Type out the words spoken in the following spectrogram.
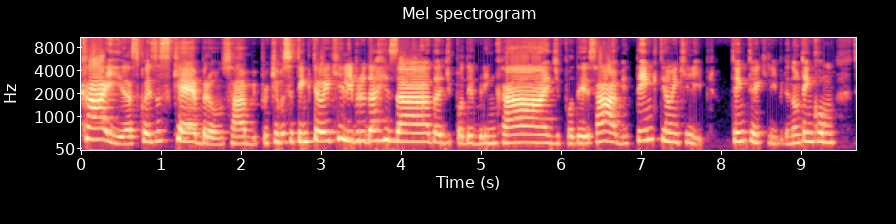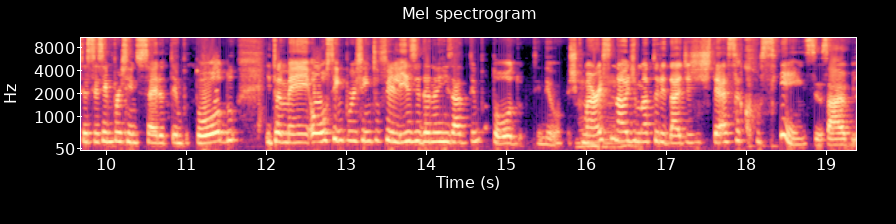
cai, as coisas quebram, sabe? Porque você tem que ter o equilíbrio da risada, de poder brincar, de poder, sabe? Tem que ter um equilíbrio. Tem que ter equilíbrio. Não tem como você ser 100% sério o tempo todo e também, ou 100% feliz e dando risada o tempo todo, entendeu? Acho que o maior uhum. sinal de maturidade é a gente ter essa consciência, sabe?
